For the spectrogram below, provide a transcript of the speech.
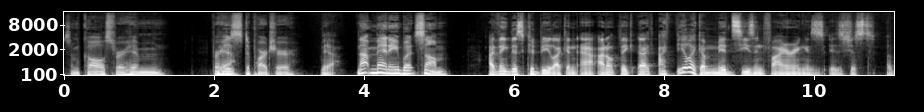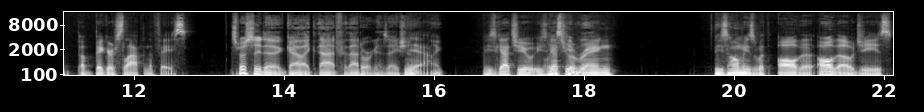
some calls for him for Yeah. his departure. Yeah. Not many, but some. I think this could be like an. I don't think. I, I feel like a mid-season firing is is just a, a bigger slap in the face. Especially to a guy like that for that organization. Yeah. Like He's got you. He's got you a give him a- ring. These homies with all the all the OGs.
